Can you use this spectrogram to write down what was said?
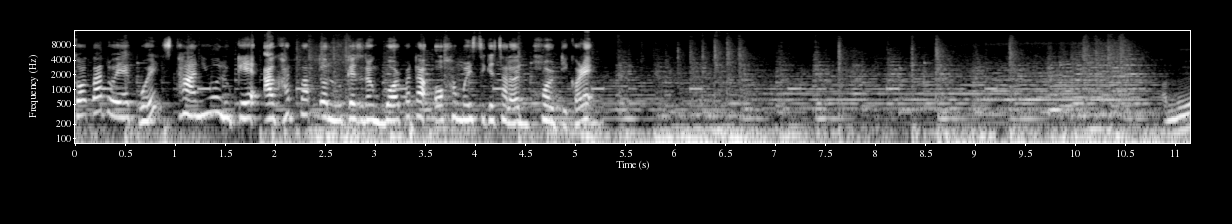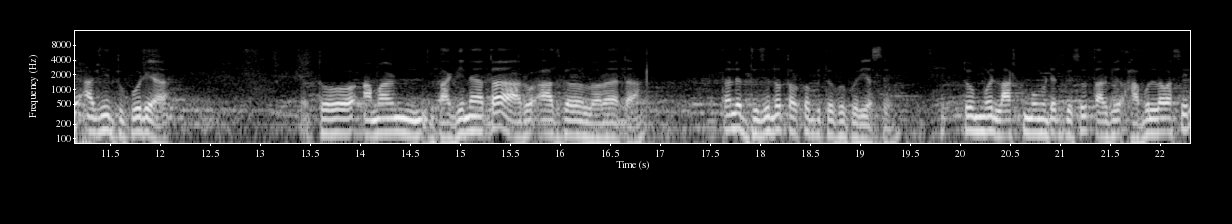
ততাতৈয়াকৈ স্থানীয় লোকে আঘাতপ্ৰাপ্ত লোকেজনক বৰপেটা অসামৰিক চিকিৎসালয়ত ভৰ্তি কৰে। আমি আজি দুপৰীয়া তো আমাৰ বাগিনা এটা আৰু আজগৰৰ ল'ৰা এটা তাৰমানে দুজনে তৰ্ক বিতৰ্ক কৰি আছে। তো মই লাষ্ট মুমেণ্টত গৈছোঁ তাৰপিছত হাবুল্লাও আছিল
